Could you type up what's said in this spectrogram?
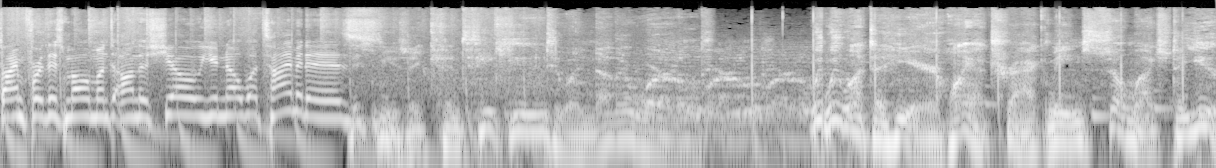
Time for this moment on the show. You know what time it is. This music can take you to another world. We, we want to hear why a track means so much to you.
